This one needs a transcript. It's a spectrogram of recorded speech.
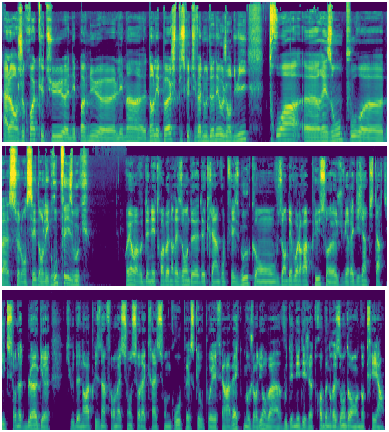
Alors je crois que tu euh, n'es pas venu euh, les mains euh, dans les poches puisque tu vas nous donner aujourd'hui trois raisons pour bah, se lancer dans les groupes Facebook. Oui, on va vous donner trois bonnes raisons de, créer un groupe Facebook. On vous en dévoilera plus. Je vais rédiger un petit article sur notre blog qui vous donnera plus d'informations sur la création de groupe et ce que vous pouvez faire avec. Mais aujourd'hui, on va vous donner déjà trois bonnes raisons d'en créer un.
